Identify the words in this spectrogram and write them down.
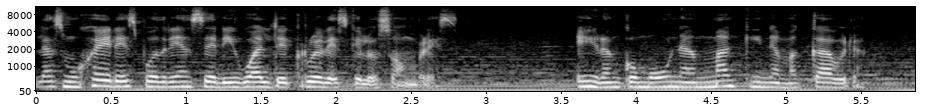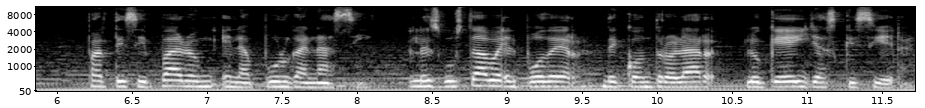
Las mujeres podrían ser igual de crueles que los hombres. Eran como una máquina macabra. Participaron en la purga nazi. Les gustaba el poder de controlar lo que ellas quisieran.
